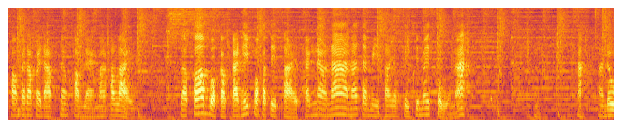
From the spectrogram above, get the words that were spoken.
ก็ไม่ต้องไปนับเรื่องความแรงมากเท่าไหร่ แล้วก็บวกกับการที่ปกติสายแทงแนวหน้าน่าจะมีพลังโจมตีที่ไม่สูงนะมาดู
